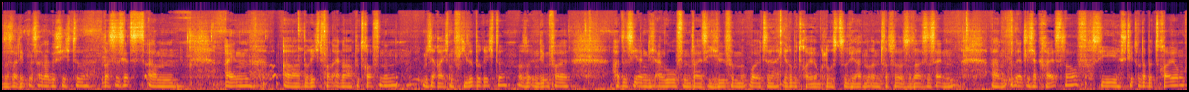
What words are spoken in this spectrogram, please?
das Erlebnis einer Geschichte. Das ist jetzt ähm, ein äh, Bericht von einer Betroffenen. Mich erreichen viele Berichte. Also in dem Fall hatte sie eigentlich angerufen, weil sie Hilfe wollte, ihre Betreuung loszuwerden. Und was also da ist ein ähm, unendlicher Kreislauf. Sie steht unter Betreuung.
